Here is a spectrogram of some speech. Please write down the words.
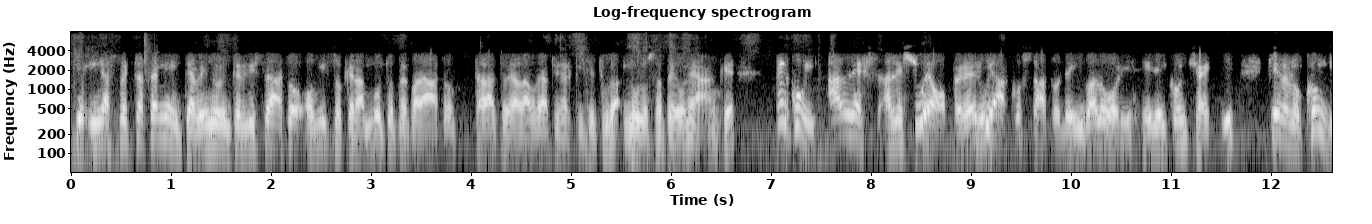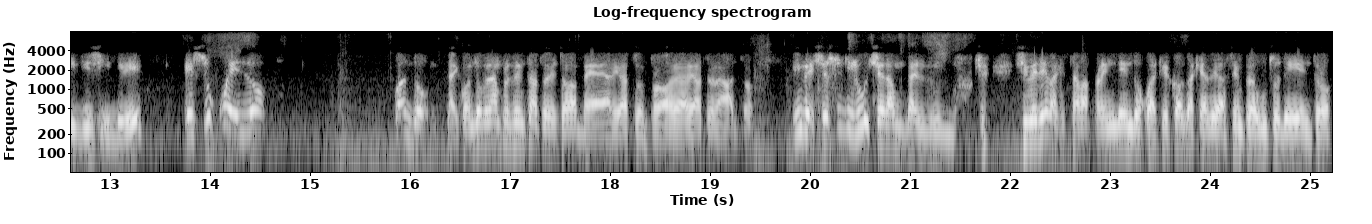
che inaspettatamente, avendolo intervistato, ho visto che era molto preparato, tra l'altro era laureato in architettura, non lo sapevo neanche, per cui alle, alle sue opere lui ha accostato dei valori e dei concetti che erano condivisibili e su quello, quando, dai, quando me l'hanno presentato ho detto vabbè è arrivato il pro, è arrivato un altro. Invece su di lui c'era un bel... Cioè, si vedeva che stava prendendo qualche cosa che aveva sempre avuto dentro,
